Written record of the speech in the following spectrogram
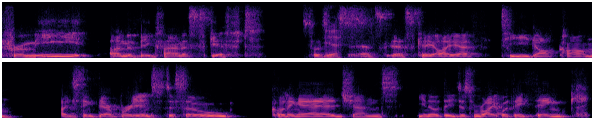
For me, I'm a big fan of Skift. So it's yes. S-K-I-F-T dot com. I just think they're brilliant. They're so cutting edge and, you know, they just write what they think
